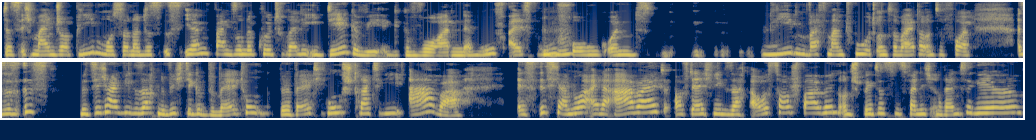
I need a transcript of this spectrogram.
dass ich meinen Job lieben muss, sondern das ist irgendwann so eine kulturelle Idee gew geworden, der Beruf als mhm. Berufung mhm. und lieben, was man tut und so weiter und so fort. Also es ist mit Sicherheit, wie gesagt, eine wichtige Bewältigung, Bewältigungsstrategie, aber es ist ja nur eine Arbeit, auf der ich, wie gesagt, austauschbar bin und spätestens, wenn ich in Rente gehe,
